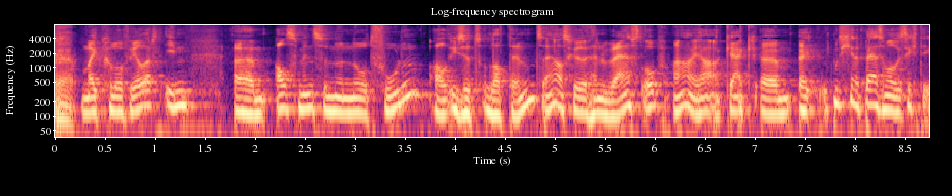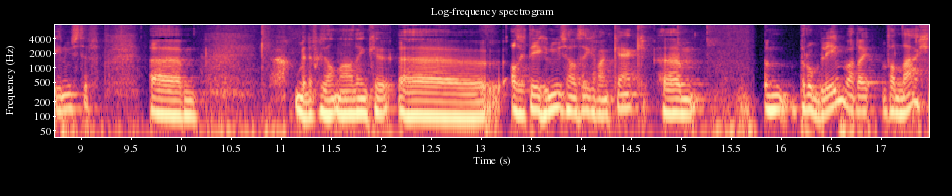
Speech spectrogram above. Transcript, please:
ja. maar ik geloof heel hard in, um, als mensen een nood voelen, al is het latent, hè, als je hen wijst op, ah ja, kijk, um, ik moet geen pijs hebben, al gezegd tegen u, Stef, um, ik ben even aan het nadenken, uh, als ik tegen u zou zeggen van, kijk, een probleem waar je vandaag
